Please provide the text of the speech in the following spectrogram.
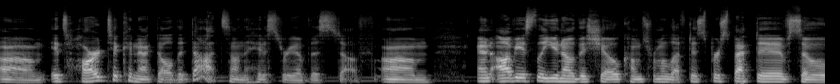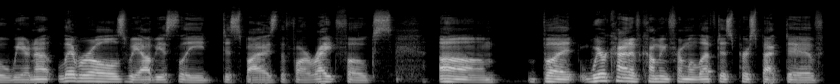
um, it's hard to connect all the dots on the history of this stuff. Um, and obviously, you know, the show comes from a leftist perspective, so we are not liberals. We obviously despise the far right folks, um, but we're kind of coming from a leftist perspective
